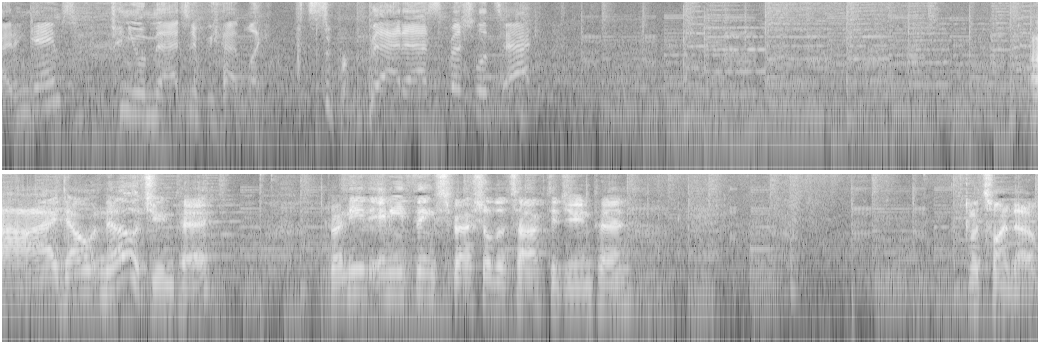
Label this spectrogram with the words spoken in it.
Fighting games? Can you imagine if we had, like, super badass special attack? I don't know, Junpei. Do I need anything special to talk to Junpei? Let's find out.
